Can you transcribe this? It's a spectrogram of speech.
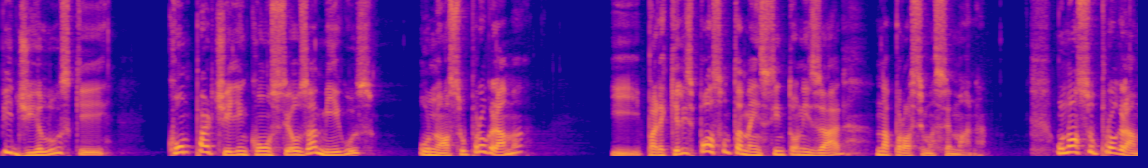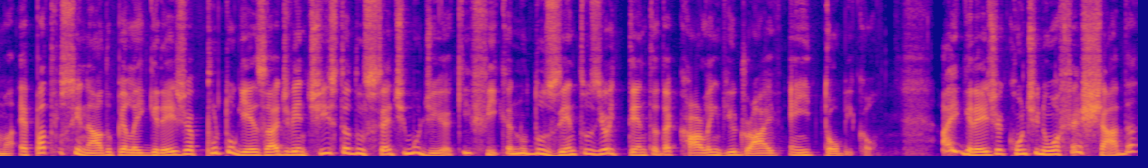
pedi-los que compartilhem com os seus amigos o nosso programa e para que eles possam também sintonizar na próxima semana. O nosso programa é patrocinado pela Igreja Portuguesa Adventista do Sétimo Dia, que fica no 280 da Carlinview Drive, em Etobicoke. A igreja continua fechada,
